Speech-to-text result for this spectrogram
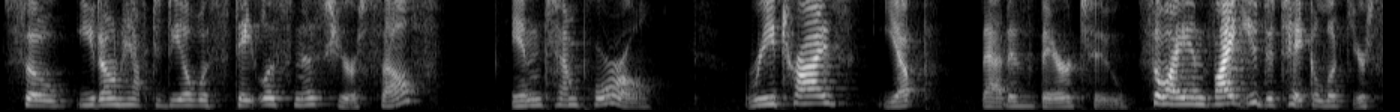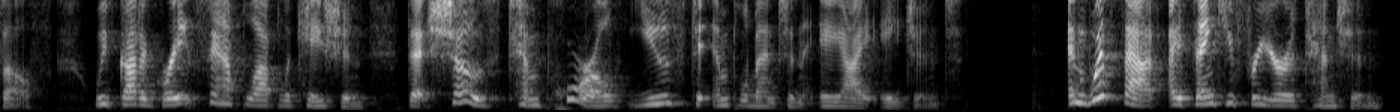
So you don't have to deal with statelessness yourself? In Temporal. Retries? Yep, that is there too. So I invite you to take a look yourself we've got a great sample application that shows temporal used to implement an AI agent. And with that, I thank you for your attention.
